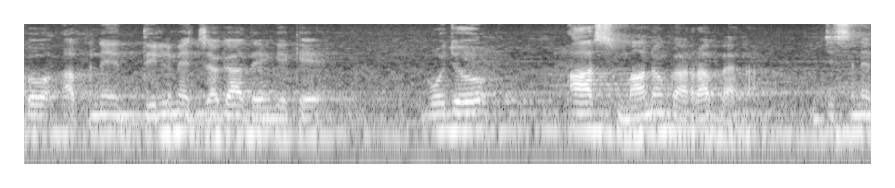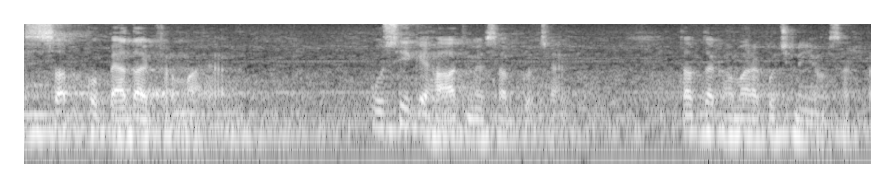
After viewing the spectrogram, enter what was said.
کو اپنے دل میں جگہ دیں گے کہ وہ جو آسمانوں کا رب ہے نا، جس نے سب کو پیدا فرمایا ہے، اسی کے ہاتھ میں سب کچھ ہے، تب تک ہمارا کچھ نہیں ہو سکتا۔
